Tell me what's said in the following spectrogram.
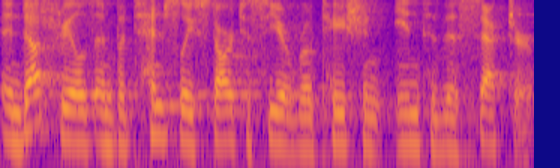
industrials and potentially start to see a rotation into this sector.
